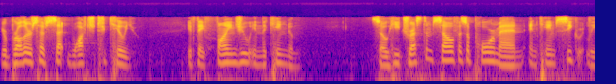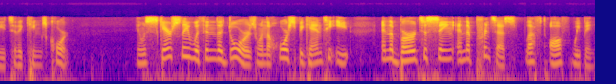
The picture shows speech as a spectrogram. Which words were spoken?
'Your brothers have set watch to kill you, if they find you in the kingdom.' So he dressed himself as a poor man, and came secretly to the king's court, and was scarcely within the doors when the horse began to eat, and the bird to sing, and the princess left off weeping.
